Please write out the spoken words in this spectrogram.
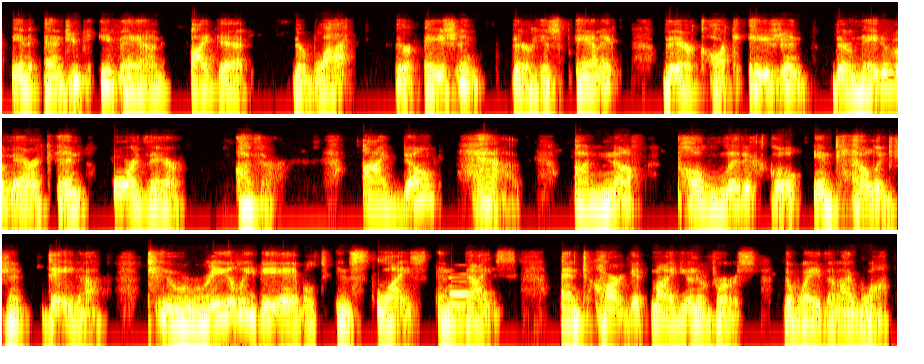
In NGP van, I get they're Black, they're Asian, they're Hispanic, they're Caucasian, they're Native American, or they're other. I don't have enough political intelligent data to really be able to slice and dice and target my universe the way that I want.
